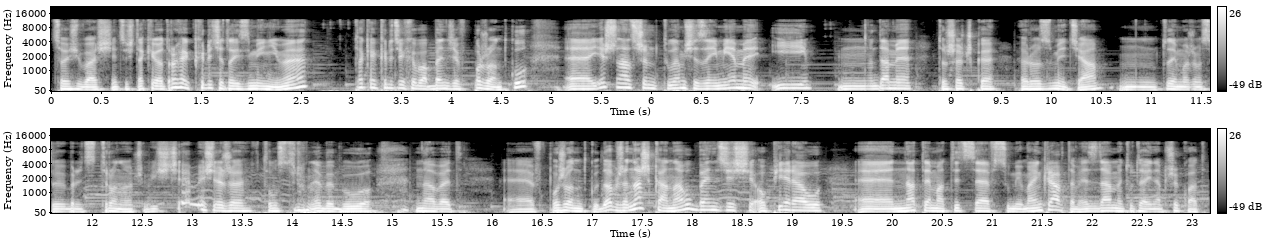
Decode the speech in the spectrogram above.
coś właśnie, coś takiego. Trochę krycie tutaj zmienimy. Takie krycie chyba będzie w porządku. E, jeszcze nad czym tłem się zajmiemy i mm, damy troszeczkę rozmycia. Mm, tutaj możemy sobie wybrać stronę oczywiście. Myślę, że w tą stronę by było nawet e, w porządku. Dobrze, nasz kanał będzie się opierał e, na tematyce w sumie Minecrafta, więc damy tutaj na przykład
